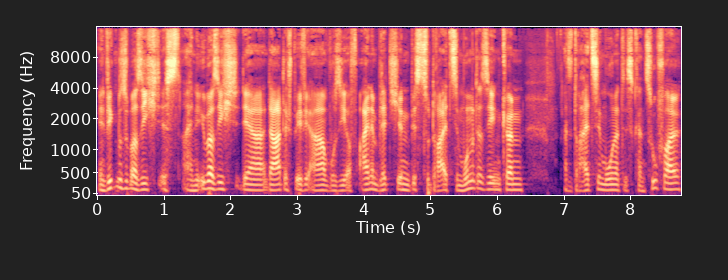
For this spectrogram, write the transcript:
Entwicklungsübersicht ist eine Übersicht der Datev BWA, wo Sie auf einem Blättchen bis zu 13 Monate sehen können. Also 13 Monate ist kein Zufall.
